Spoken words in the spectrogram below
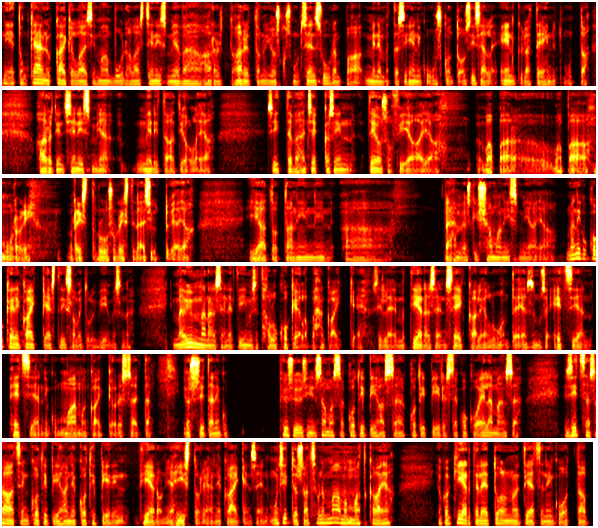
niin että on käynyt kaikenlaisia, mä oon buddhalaista senismiä vähän harjoittanut joskus, mutta sen suurempaa menemättä siihen niin kuin uskontoon sisälle en kyllä tehnyt, mutta harjoitin senismiä meditaatiolla ja sitten vähän tsekkasin teosofiaa ja vapaa, vapaa muurari, rist, ruusuristiläisjuttuja ja ja tota, niin, niin, äh, vähän myöskin shamanismia ja mä niin kokeilin kaikkea, sitten islami tuli viimeisenä. Niin mä ymmärrän sen, että ihmiset haluaa kokeilla vähän kaikkea. Silleen mä tiedän sen seikkailijan luonteen ja semmoisen etsijän, etsijän niin kuin maailmankaikkeudessa, että jos sitä niin kuin pysyy siinä samassa kotipihassa ja kotipiirissä koko elämänsä, niin sit sä saat sen kotipihan ja kotipiirin tiedon ja historian ja kaiken sen. Mutta sitten jos sä oot semmoinen maailmanmatkaaja, joka kiertelee tuolla noin, tiedätkö, niin ottaa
